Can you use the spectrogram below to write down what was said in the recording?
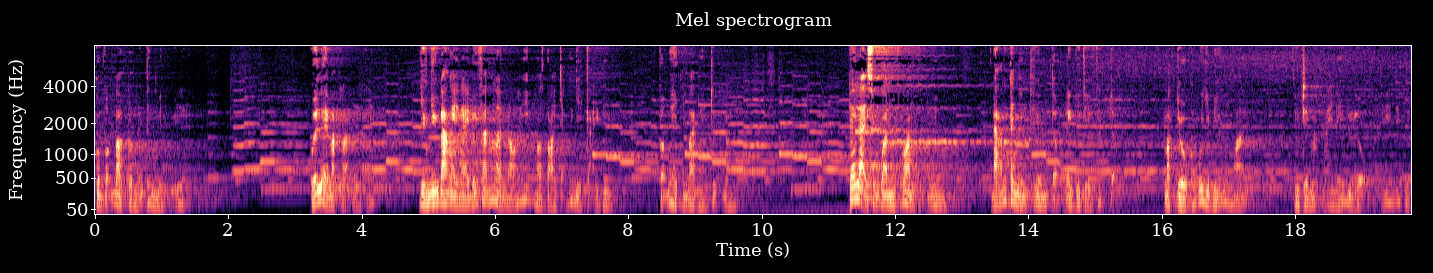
cũng vẫn bao trùm lấy thân mình quỷ lệ. Quỷ lệ mặt lạnh lẽ, dường như ba ngày này đối phán mà nói hoàn toàn chẳng có gì cải biến, vẫn hệt như ba ngày trước đó. Trái lại xung quanh của Hoàng Thực Nhân Đám tăng nhân thiên tự đang duy trì phát trận. Mặc dù không có gì biến hóa Nhưng trên mặt ai nấy bị lộ vẻ nhất định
